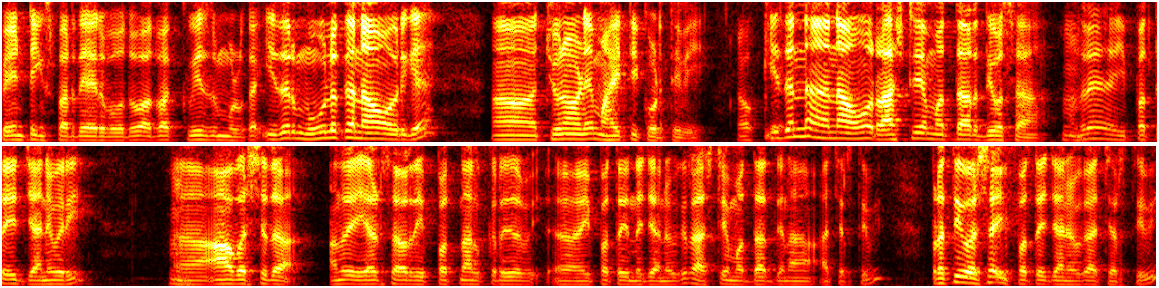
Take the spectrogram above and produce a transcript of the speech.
ಪೇಂಟಿಂಗ್ ಸ್ಪರ್ಧೆ ಇರ್ಬೋದು ಅಥವಾ ಕ್ವಿಜ್ ಮೂಲಕ. ಇದರ ಮೂಲಕ ನಾವು ಅವರಿಗೆ ಚುನಾವಣೆ ಮಾಹಿತಿ ಕೊಡ್ತೀವಿ. ಇದನ್ನು ನಾವು ರಾಷ್ಟ್ರೀಯ ಮತದಾರ ದಿವಸ ಅಂದರೆ ಇಪ್ಪತ್ತೈದು ಜಾನ್ವರಿ ಆ, ವರ್ಷದ ಅಂದರೆ ಎರಡು ಸಾವಿರದ ಇಪ್ಪತ್ನಾಲ್ಕರ ಇಪ್ಪತ್ತೈದನೇ ಜಾನ್ವರಿಗೆ ರಾಷ್ಟ್ರೀಯ ಮತದಾರ ದಿನ ಆಚರಿಸ್ತೀವಿ. ಪ್ರತಿ ವರ್ಷ ಇಪ್ಪತ್ತೈದು ಜಾನ್ವರಿಗೆ ಆಚರಿಸ್ತೀವಿ.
